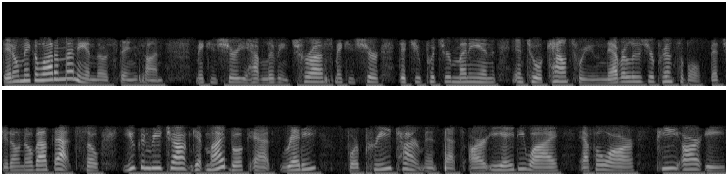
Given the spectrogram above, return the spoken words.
they don't make a lot of money in those things on making sure you have living trust, making sure that you put your money in into accounts where you never lose your principal. Bet you don't know about that. So you can reach out and get my book at Ready for Pre-Retirement. That's R E A D Y F O R P R E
